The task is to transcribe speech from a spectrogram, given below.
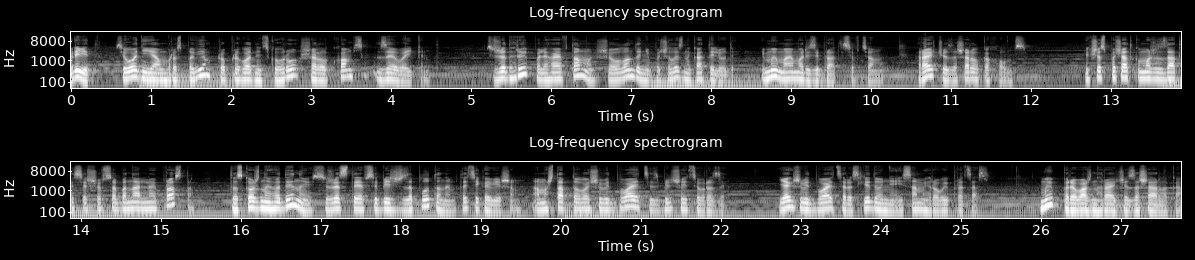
Привіт! Сьогодні я вам розповім про пригодницьку гру Sherlock Holmes The Awakened. Сюжет гри полягає в тому, що у Лондоні почали зникати люди, і ми маємо розібратися в цьому, граючи за Шерлока Холмса. Якщо спочатку може здатися, що все банально і просто, то з кожною годиною сюжет стає все більш заплутаним та цікавішим, а масштаб того, що відбувається, збільшується в рази. Як же відбувається розслідування і сам ігровий процес? Ми, переважно граючи за Шерлока,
